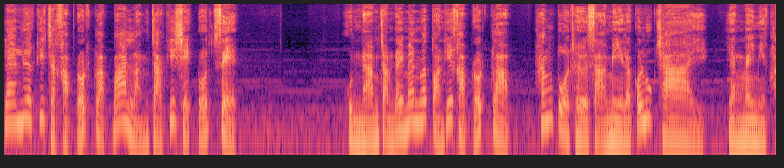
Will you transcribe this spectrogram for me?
และเลือกที่จะขับรถกลับบ้านหลังจากที่เช็ครถเสร็จ คุณน้ำจำได้แม่นว่าตอนที่ขับรถกลับ ทั้งตัวเธอสามีแล้วก็ลูกชาย ยังไม่มีใคร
